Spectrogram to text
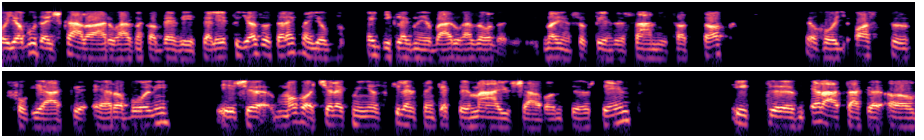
hogy a budai skála áruháznak a bevételét, ugye az volt a legnagyobb, egyik legnagyobb áruház, ahol nagyon sok pénzre számíthattak, hogy azt fogják elrabolni, és maga a cselekmény az 92. májusában történt. Itt elállták eh, a,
